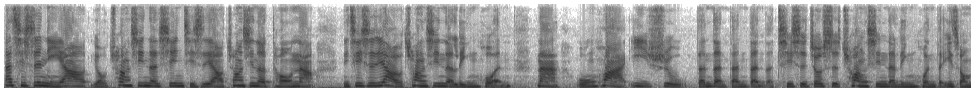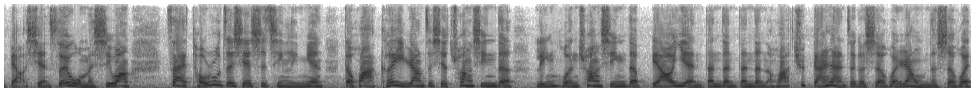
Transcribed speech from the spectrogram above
那其实你要有创新的心，其实要创新的头脑，你其实要有创新的灵魂。那文化艺术等等等等的，其实就是创新的灵魂的一种表现。所以我们希望在投入这些事情里面的话，可以让这些创新的灵魂、创新的表演等等等等的话，去感染这个社会，让我们的社会，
